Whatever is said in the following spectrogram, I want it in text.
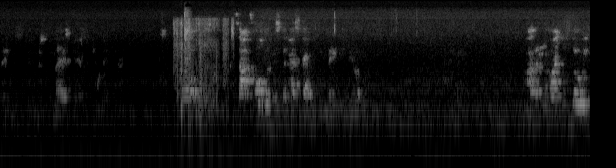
thinks that Mr. Nice Guy was making? Stop holding Mr. Nice Guy was making you. I don't know. I just always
